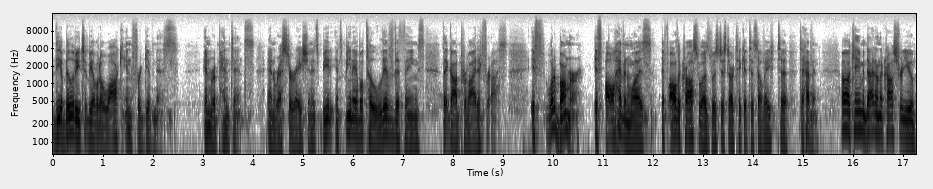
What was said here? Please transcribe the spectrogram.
the ability to be able to walk in forgiveness and repentance and restoration. It's, be, it's being able to live the things that God provided for us. If what a bummer if all heaven was, if all the cross was, was just our ticket to salvation to, to heaven. Oh, I came and died on the cross for you.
